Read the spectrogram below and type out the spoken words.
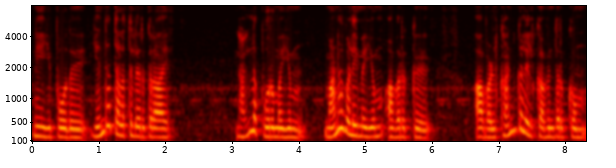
நீ இப்போது எந்த தளத்தில் இருக்கிறாய்? நல்ல பொறுமையும் மன வலிமையும் அவருக்கு அவள் கண்களில் கவிந்திருக்கும்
